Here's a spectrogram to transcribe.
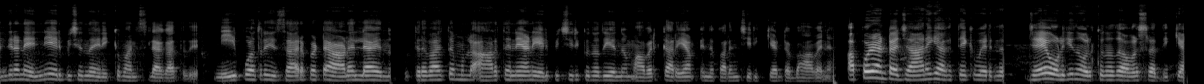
എന്തിനാണ് എന്നെ ഏൽപ്പിച്ചതെന്ന് എനിക്ക് മനസ്സിലാകാത്തത്? നീ ഇപ്പോൾ അത്ര നിസ്സാരപ്പെട്ട ആളല്ല എന്നും ഉത്തരവാദിത്തമുള്ള ആൾ തന്നെയാണ് ഏൽപ്പിച്ചിരിക്കുന്നത് എന്നും അവർക്കറിയാം എന്ന് പറഞ്ഞിരിക്കേണ്ട ഭാവന. അപ്പോഴാണ് ജാനകി അകത്തേക്ക് വരുന്നത്. ജയ ഒളിഞ്ഞു നോൽക്കുന്നത് അവൾ ശ്രദ്ധിക്കാം.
